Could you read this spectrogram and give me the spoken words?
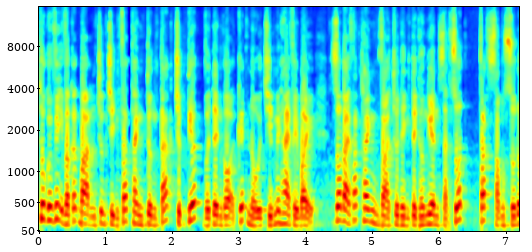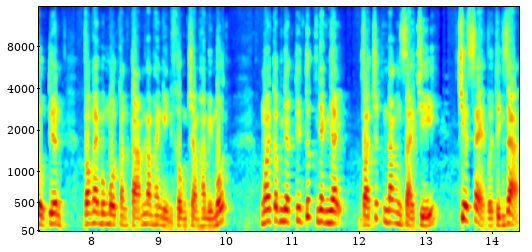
Thưa quý vị và các bạn, chương trình phát thanh tương tác trực tiếp với tên gọi Kết nối 92,7 do Đài Phát thanh và Truyền hình tỉnh Hưng Yên sản xuất, phát sóng số đầu tiên vào ngày 1 tháng 8 năm 2021. Ngoài cập nhật tin tức nhanh nhạy và chức năng giải trí, chia sẻ với thính giả,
